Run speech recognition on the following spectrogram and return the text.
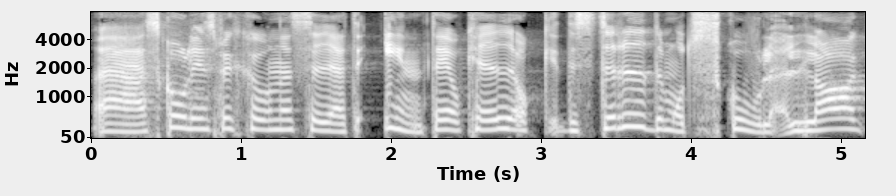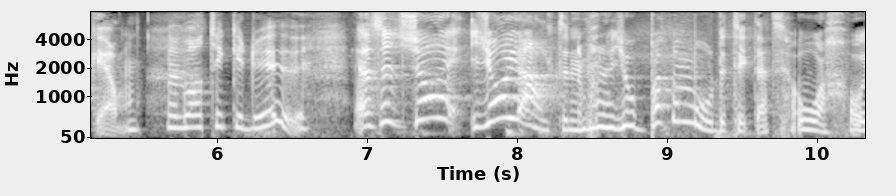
Eh, Skolinspektionen säger att det inte är okej och det strider mot skollagen. Men vad tycker du? Alltså jag, jag har alltid när man har jobbat med mode tyckt att, åh, och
